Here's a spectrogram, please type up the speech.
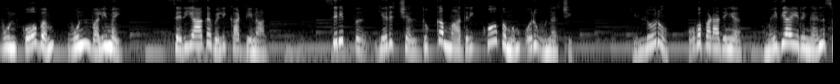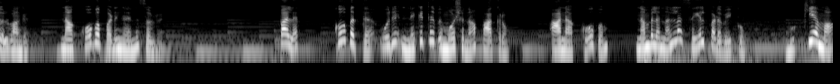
உன் கோபம் உன் வலிமை. சரியாக வெளிக்காட்டினால். சிரிப்பு எரிச்சல் துக்கம் மாதிரி கோபமும் ஒரு உணர்ச்சி. எல்லோரும் கோபப்படாதீங்க அமைதியா இருங்கன்னு சொல்வாங்க. நான் கோபப்படுங்கன்னு சொல்றேன். பலர் கோபத்தை ஒரு நெகட்டிவ் எமோஷனா பாக்குறோம். ஆனா கோபம் நம்மள நல்லா செயல்பட வைக்கும். முக்கியமா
